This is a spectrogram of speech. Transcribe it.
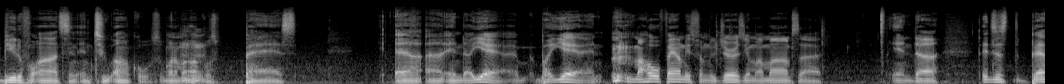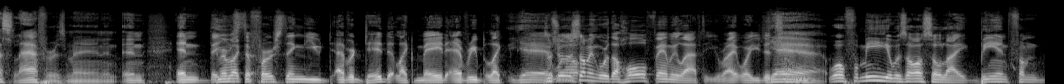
beautiful aunts and, and two uncles. One of my uncles passed. Uh, uh, and uh, yeah, but yeah, and my whole family's from New Jersey on my mom's side, and uh, they're just the best laughers, man. And and and they Remember, like used the first thing you ever did that like made every like Yeah, I'm sure well- there's something where the whole family laughed at you, right? Where you did yeah. something. Well, for me, it was also like being from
